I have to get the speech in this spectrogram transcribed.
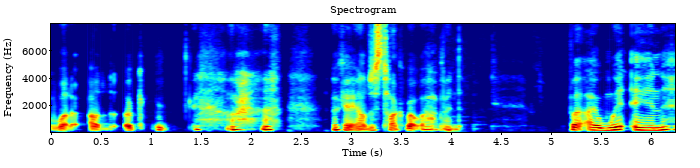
what? I'll, okay, okay, I'll just talk about what happened. But I went in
